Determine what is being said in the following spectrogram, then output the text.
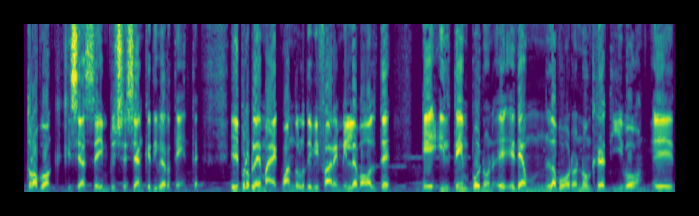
trovo anche che sia semplice, sia anche divertente. Il problema è quando lo devi fare mille volte e il tempo non, ed è un lavoro non creativo e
